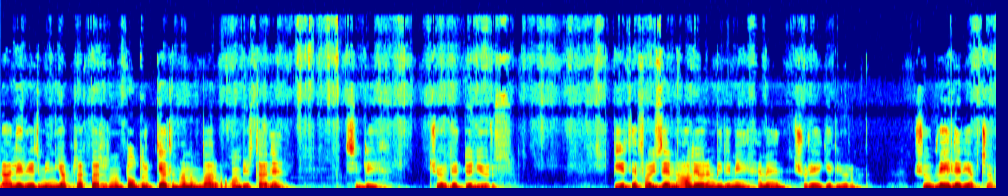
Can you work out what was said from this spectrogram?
Lalelerimin yapraklarını doldurup geldim hanımlar. 11 tane. Şimdi şöyle dönüyoruz. Bir defa üzerine alıyorum bilimi. Hemen şuraya geliyorum. Şu V'leri yapacağım.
